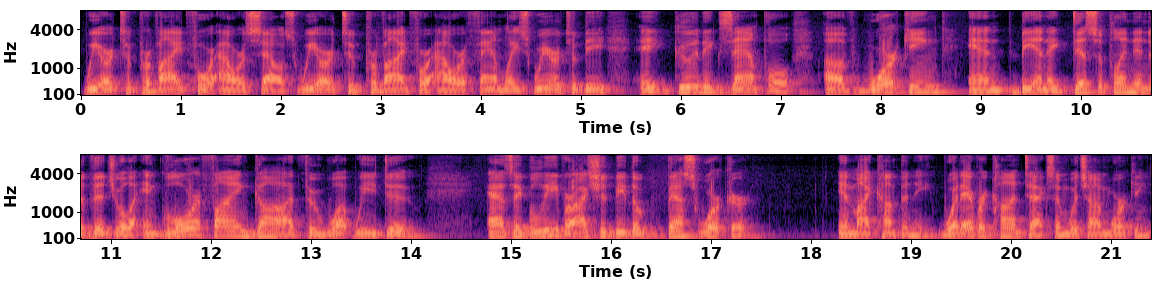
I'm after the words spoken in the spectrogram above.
We are to provide for ourselves. We are to provide for our families. We are to be a good example of working and being a disciplined individual and glorifying God through what we do. As a believer, I should be the best worker in my company, whatever context in which I'm working,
